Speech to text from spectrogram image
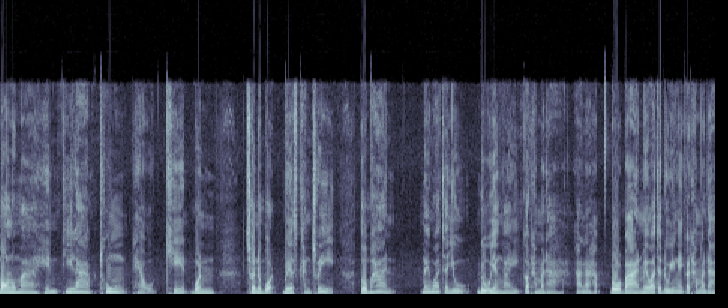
มองลงมาเห็นที่ราบทุ่งแถวเขตบนชนบทเวสต์คันทรีตัวบ้าน ไม่ว่าจะอยู่ดูยังไงก็ธรรมดาอ่านะครับตัวบ้านไม่ว่าจะดูยังไงก็ธรรมดา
